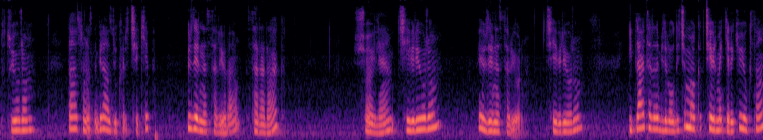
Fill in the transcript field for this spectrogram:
tutuyorum. Daha sonrasında biraz yukarı çekip üzerine sarıyorum, sararak şöyle çeviriyorum ve üzerine sarıyorum. Çeviriyorum. İpler taranabilir olduğu için muhakkak çevirmek gerekiyor. Yoksa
